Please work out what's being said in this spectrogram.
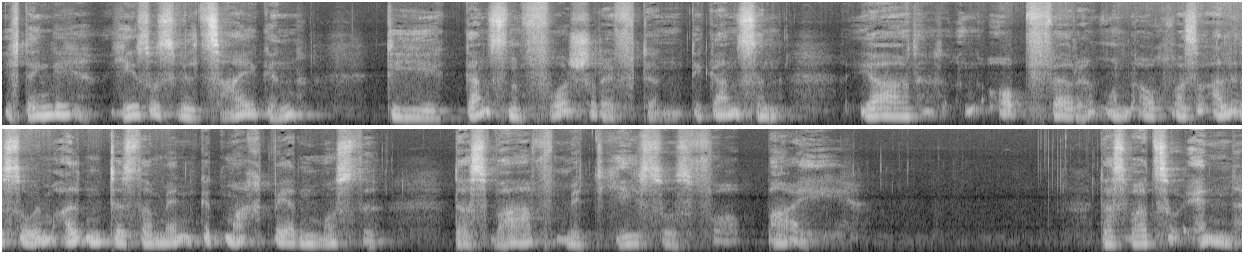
Ich denke, Jesus will zeigen, die ganzen Vorschriften, die ganzen ja, Opfer und auch was alles so im Alten Testament gemacht werden musste, das war mit Jesus vorbei. Das war zu Ende.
